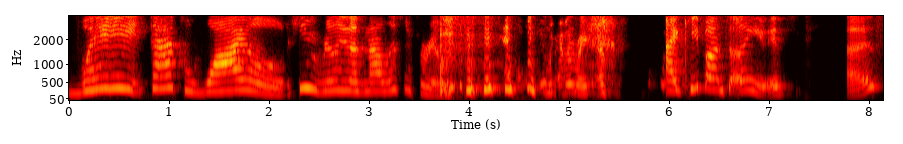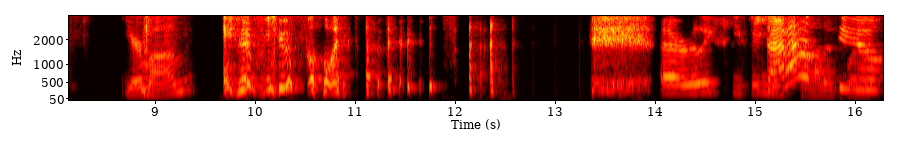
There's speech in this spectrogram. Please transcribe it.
Wait, that's wild. He really does not listen for real. I keep on telling you, it's us, your mom, and a few select others. are really keeping Shout out to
